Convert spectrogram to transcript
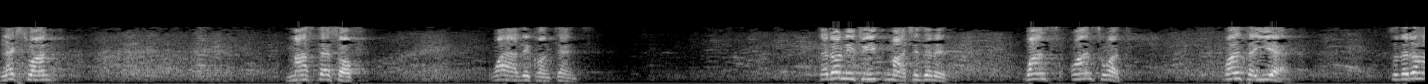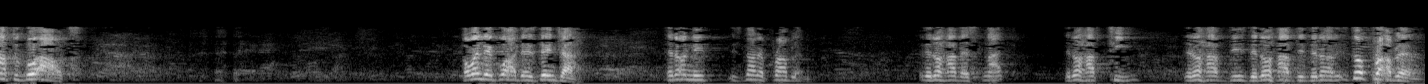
Next one. Masters of. Why are they content? They don't need to eat much, isn't it? Once, once what? Once a year. So they don't have to go out. But when they go out, there's danger. They don't need, it's not a problem. They don't have a snack. They don't have tea. They don't have this, they don't have this, they don't have this. It's no problem.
